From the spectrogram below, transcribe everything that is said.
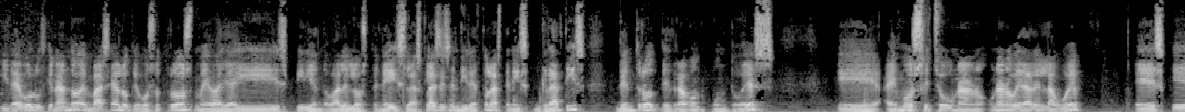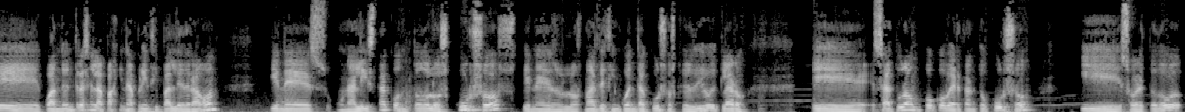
irá evolucionando en base a lo que vosotros me vayáis pidiendo, ¿vale? Los tenéis, las clases en directo las tenéis gratis dentro de dragon.es. Eh, hemos hecho una, una novedad en la web, es que cuando entras en la página principal de Dragon, tienes una lista con todos los cursos, tienes los más de 50 cursos que os digo, y claro, eh, satura un poco ver tanto curso y sobre todo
